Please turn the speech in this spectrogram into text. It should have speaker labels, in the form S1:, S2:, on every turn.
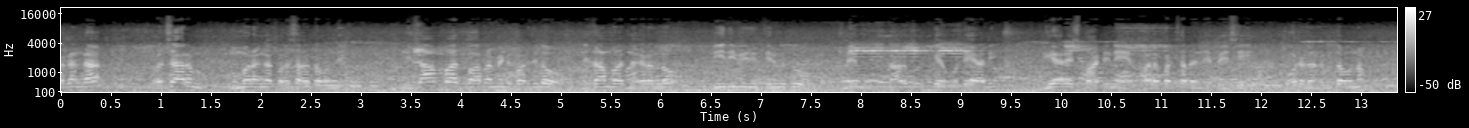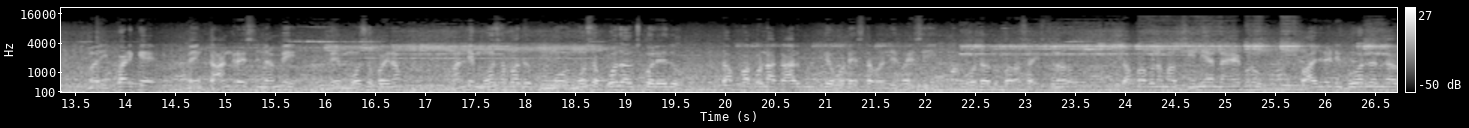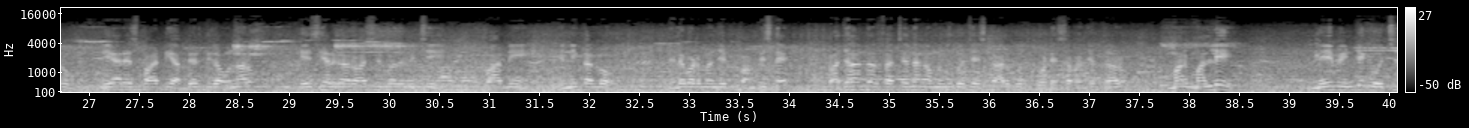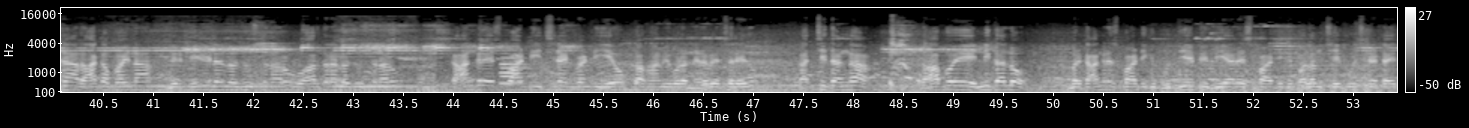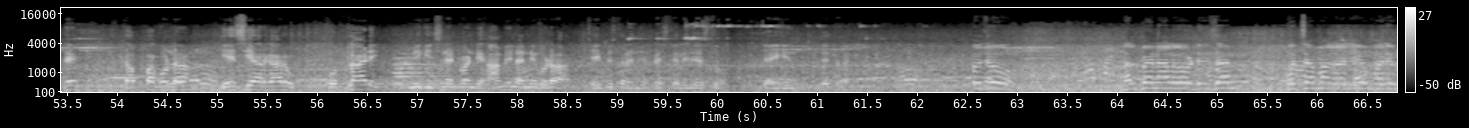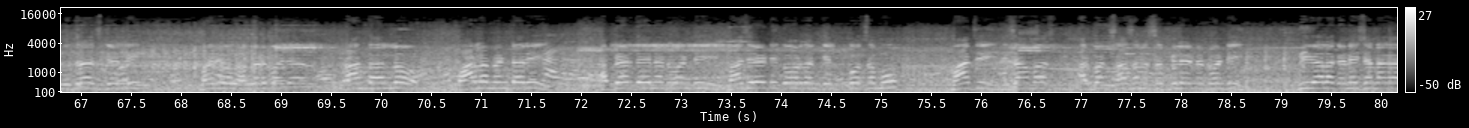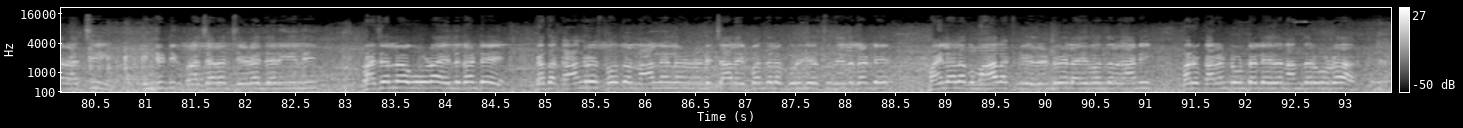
S1: భాగంగా ప్రచారం ముమ్మరంగా కొనసాగుతూ ఉంది. నిజామాబాద్ పార్లమెంటు పరిధిలో నిజామాబాద్ నగరంలో వీధి వీధి తిరుగుతూ మేము కారు ఓటేయాలి. బీఆర్ఎస్ పార్టీనే బలపరచాలని చెప్పేసి ఓటర్లు అడుగుతూ ఉన్నాం. మరి ఇప్పటికే మేము కాంగ్రెస్ని నమ్మి మేము మోసపోయినాం. మళ్ళీ మోసపద మోసపోదలుచుకోలేదు. తప్పకుండా కారు ఓటేస్తామని చెప్పేసి మా ఓటర్లు భరోసా ఇస్తున్నారు. తప్పకుండా మా సీనియర్ నాయకుడు బాజిరెడ్డి గోవర్ధన్ గారు టీఆర్ఎస్ పార్టీ అభ్యర్థిగా ఉన్నారు. కేసీఆర్ గారు ఆశీర్వాదం ఇచ్చి వారిని ఎన్నికల్లో నిలబడమని చెప్పి పంపిస్తే ప్రజలందరూ స్వచ్ఛందంగా ముందుకు వచ్చేసి కారు గుర్తు కోటేస్తామని చెప్తున్నారు. మరి మళ్ళీ మేము ఇంటికి వచ్చినా రాకపోయినా మీరు టీవీలలో చూస్తున్నారు వార్తలలో చూస్తున్నారు. కాంగ్రెస్ పార్టీ ఇచ్చినటువంటి ఏ ఒక్క హామీ కూడా నెరవేర్చలేదు. ఖచ్చితంగా రాబోయే ఎన్నికల్లో మరి కాంగ్రెస్ పార్టీకి బుద్ధి చెప్పి బీఆర్ఎస్ పార్టీకి బలం చేకూర్చినట్టయితే తప్పకుండా కేసీఆర్ గారు కొట్లాడి మీకు ఇచ్చినటువంటి హామీలన్నీ కూడా చేపిస్తారని చెప్పేసి తెలియజేస్తూ జై హింద్ జై తెలంగాణ.
S2: రోజు నలభై నాలుగవ డివిజన్ కొచ్చమ్మ గల్లీ మరియు ముద్రాజ్ గల్లీ మరియు అంగడి బజార్ ప్రాంతాల్లో పార్లమెంటరీ అభ్యర్థి అయినటువంటి మాజిరెడ్డి గోవర్ధన్ గెలుపు కోసము మాజీ నిజామాబాద్ అర్బన్ శాసనసభ్యులైనటువంటి బీగాల గణేష్ అన్న గారు వచ్చి ఇంటింటికి ప్రచారం చేయడం జరిగింది. ప్రజల్లో కూడా ఎందుకంటే గత కాంగ్రెస్ ప్రభుత్వం నాలుగు నెలల నుండి చాలా ఇబ్బందులకు గురి చేస్తుంది. ఎందుకంటే మహిళలకు మహాలక్ష్మి రెండు వేల ఐదు వందలు కానీ మరియు కరెంటు ఉంటలేదని అందరూ కూడా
